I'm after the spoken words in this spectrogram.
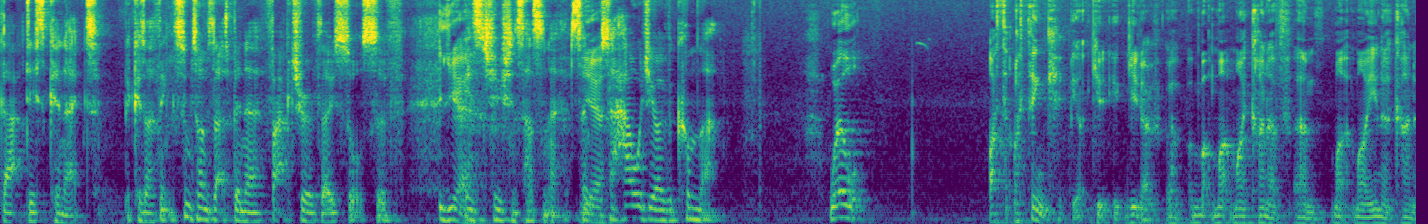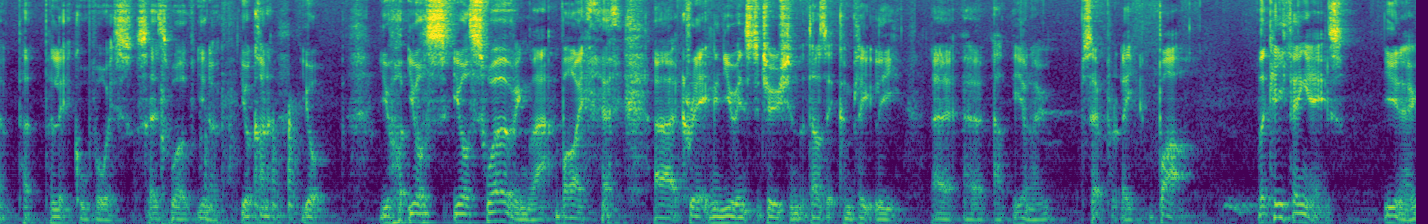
that disconnect? Because I think sometimes that's been a factor of those sorts of Yeah. institutions, hasn't it? So, Yeah. so how would you overcome that? Well, I, th- I think you, you, know uh, my, my, kind of um, my, my inner kind of po- political voice says, well, you know, you're kind of you're. You're, you're, you're swerving that by uh, creating a new institution that does it completely, uh, uh, uh, you know, separately. But the key thing is, you know,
